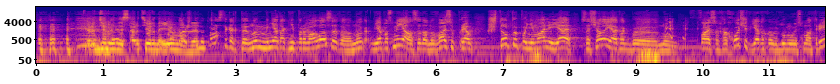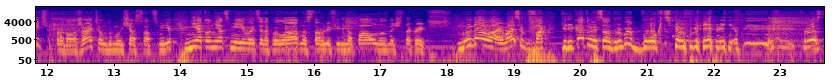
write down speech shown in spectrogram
Пердюжный сортирный юмор. Ну, ну, просто как-то, ну, меня так не порвало с этого, но я посмеялся, да, ну, Васю прям, чтоб вы понимали, я, сначала я как бы, ну, Вася хохочет, я такой думаю смотреть, продолжать, он думаю сейчас отсмеет. Нет, он не отсмеивается, я такой, ладно, ставлю фильм на паузу, значит, такой, ну давай, Вася так перекатывается на другой бок тем временем. Просто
